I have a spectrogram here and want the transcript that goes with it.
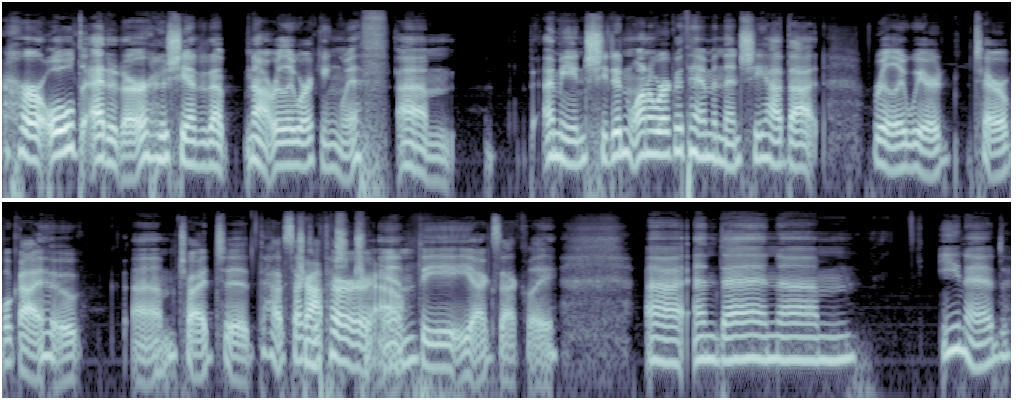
her old editor, who she ended up not really working with, um, I mean, she didn't want to work with him, and then she had that really weird, terrible guy who um, tried to have sex Dropped with her trow. in the yeah, exactly. Uh, and then um, Enid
